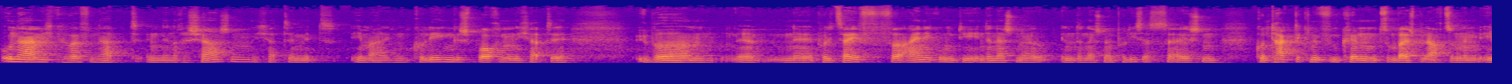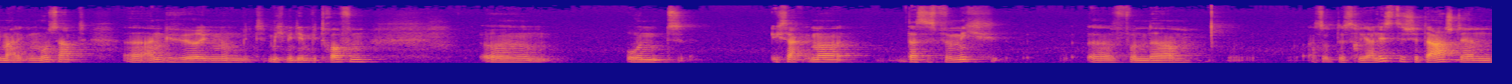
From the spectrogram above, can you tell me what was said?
unheimlich geholfen hat in den Recherchen. Ich hatte mit ehemaligen Kollegen gesprochen, ich hatte über äh, eine Polizeivereinigung, die International, International Police Association, Kontakte knüpfen können, zum Beispiel auch zu einem ehemaligen Mossad-Angehörigen und mit, mich mit dem getroffen. Ähm, und ich sage immer, dass es für mich äh, von der, also das realistische Darstellen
